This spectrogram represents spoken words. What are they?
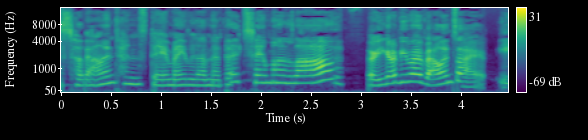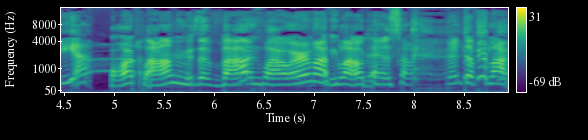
So Valentine's Day, my beloved, say my love. Are you gonna be my Valentine? Yeah. What? I'm the van flower, my flower. Okay, so the flower,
